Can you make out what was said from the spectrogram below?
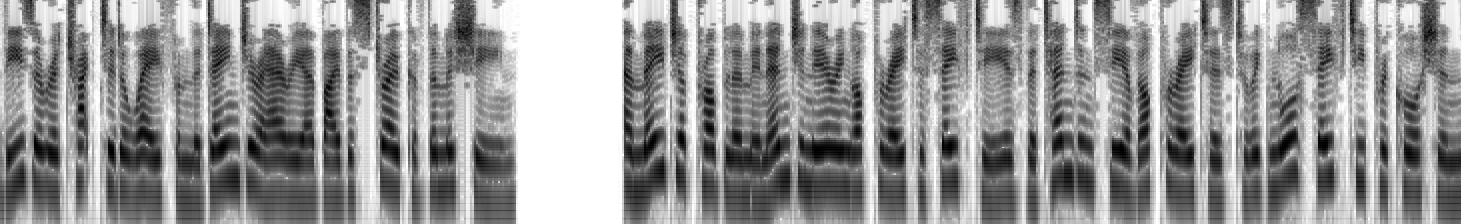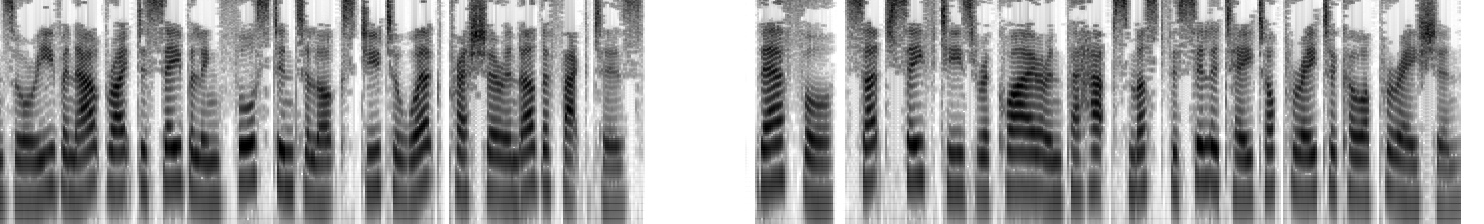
these are retracted away from the danger area by the stroke of the machine. A major problem in engineering operator safety is the tendency of operators to ignore safety precautions or even outright disabling forced interlocks due to work pressure and other factors. Therefore, such safeties require and perhaps must facilitate operator cooperation.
